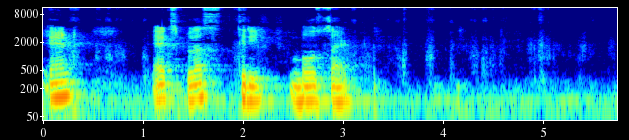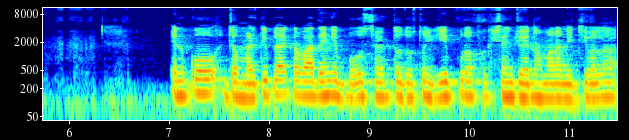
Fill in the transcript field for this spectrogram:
and x plus three both side इनको जब मल्टीप्लाई करवा देंगे बोथ साइड तो दोस्तों ये पूरा फ़ंक्शन जो है ना, हमारा नीचे वाला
